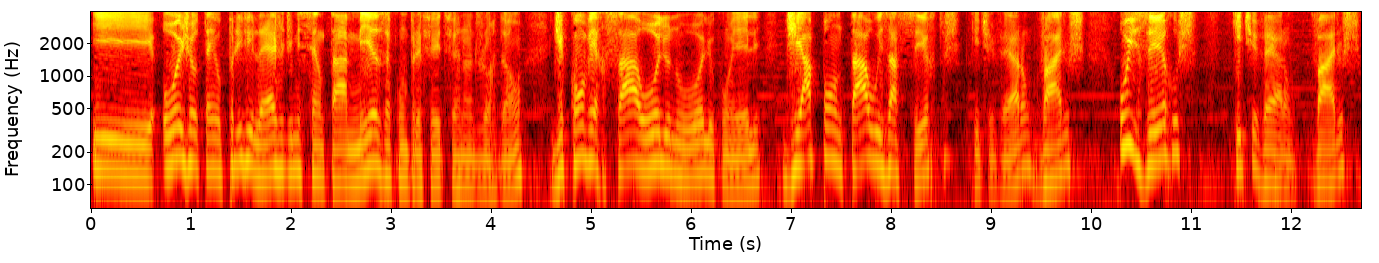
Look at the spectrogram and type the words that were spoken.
e hoje eu tenho o privilégio de me sentar à mesa com o prefeito Fernando Jordão, de conversar olho no olho com ele, de apontar os acertos que tiveram, vários, os erros que tiveram, vários,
